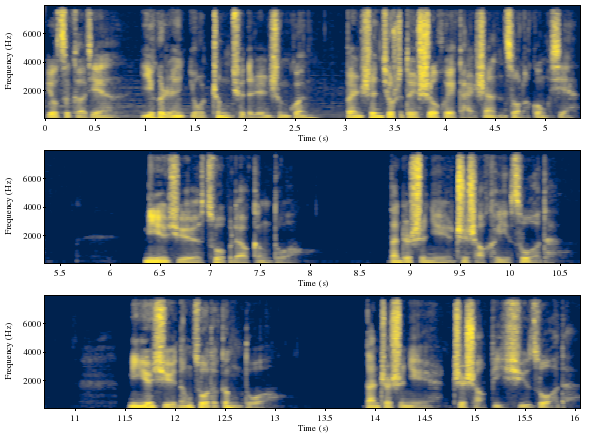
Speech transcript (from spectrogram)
由此可见，一个人有正确的人生观，本身就是对社会改善做了贡献。你也许做不了更多，但这是你至少可以做的。你也许能做的更多，但这是你至少必须做的。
